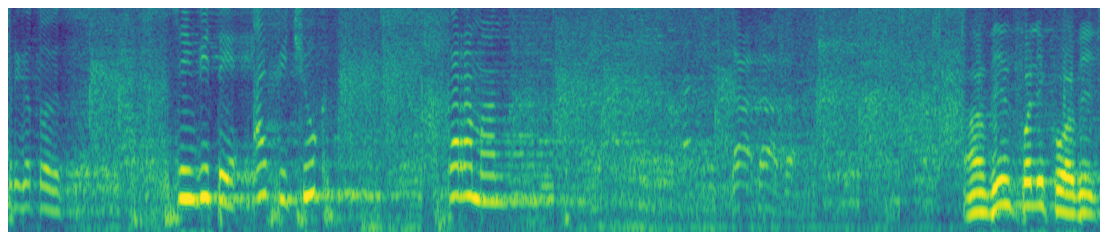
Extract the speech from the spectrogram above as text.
Приготовиться. Синвиты Афичук. Караман. Да, да, да. Анвинс Полихович.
